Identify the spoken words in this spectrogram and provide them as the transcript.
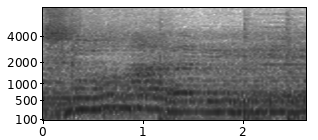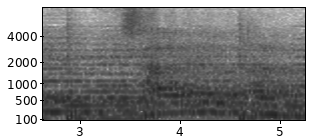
주 하나님 사랑합니다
